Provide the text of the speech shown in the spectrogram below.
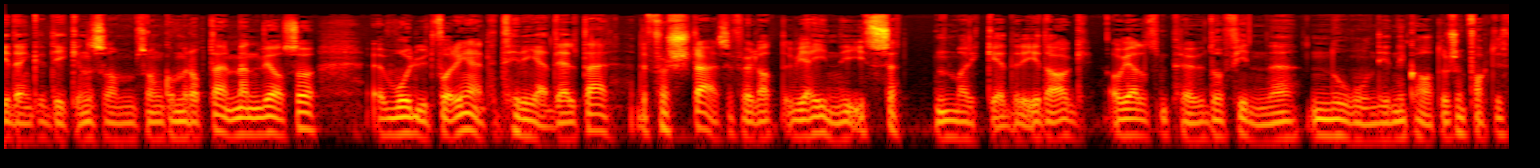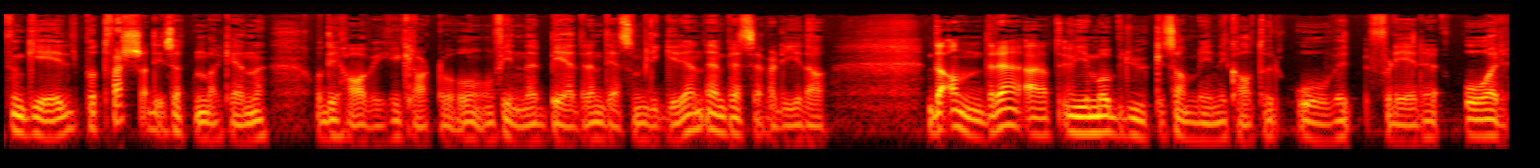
i den kritikken som, som kommer opp der. Men vi også, vår utfordring er egentlig tredelt der. Det første er selvfølgelig at vi er inne i 17 markeder i dag. Og vi har liksom prøvd å finne noen indikatorer som faktisk fungerer på tvers av de 17 markedene. Og de har vi ikke klart å finne bedre enn det som ligger i en presseverdi i dag. Det andre er at vi må bruke samme indikator over flere år.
